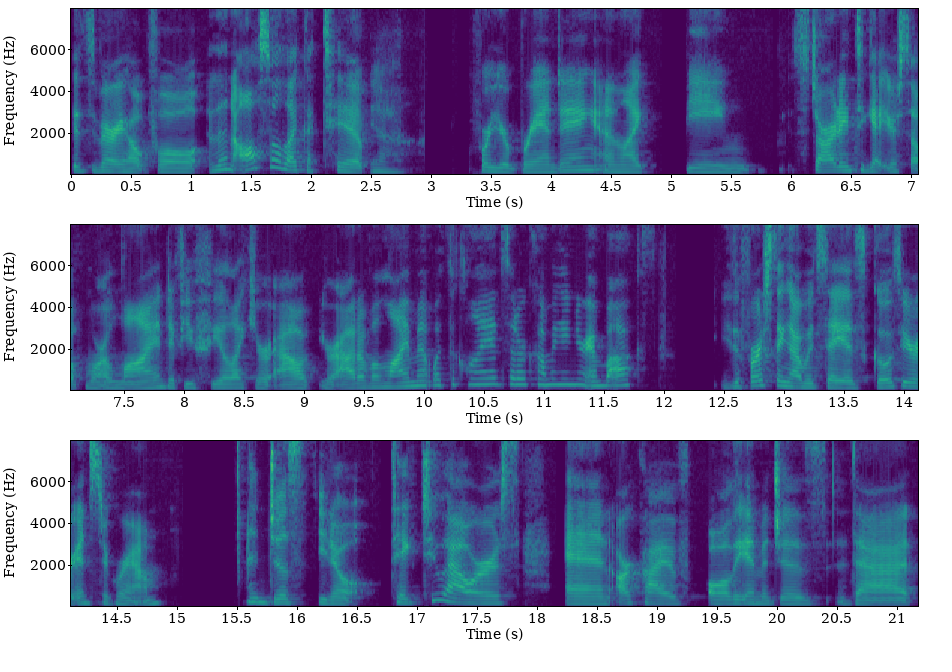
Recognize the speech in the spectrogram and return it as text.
it's very helpful. And then also like a tip yeah. for your branding and like being starting to get yourself more aligned if you feel like you're out you're out of alignment with the clients that are coming in your inbox the first thing i would say is go through your instagram and just you know take 2 hours and archive all the images that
